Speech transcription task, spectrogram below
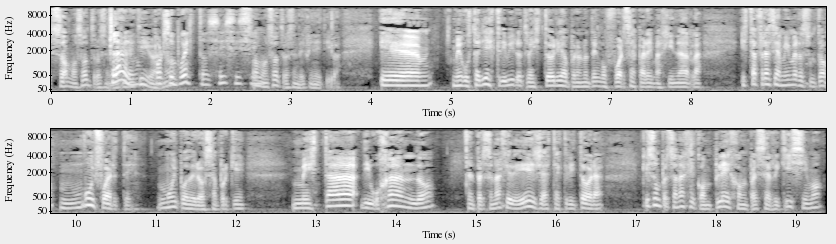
somos otros en definitiva. Por supuesto, sí, sí, sí. Somos otros en definitiva. Eh, me gustaría escribir otra historia, pero no tengo fuerzas para imaginarla. Esta frase a mí me resultó muy fuerte, muy poderosa, porque me está dibujando el personaje de ella, esta escritora, que es un personaje complejo, me parece riquísimo,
